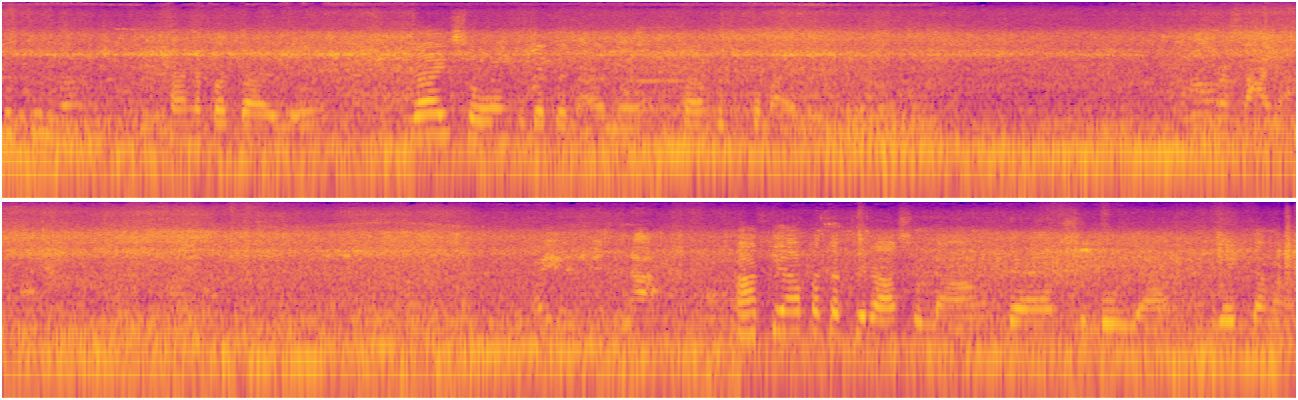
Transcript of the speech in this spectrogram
Ito lang. Hanap pa tayo. Guys, so, ang gaganda na ano. Parang gusto kumain nito. Rasaya? Ayun, yun na. Ate, apat na piraso lang. Then, sibuyas. Wait lang ah.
